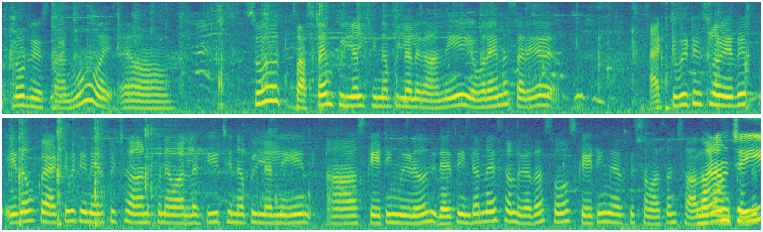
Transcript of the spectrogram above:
అప్లోడ్ చేస్తాను. సో ఫస్ట్ టైం పిల్లలు చిన్నపిల్లలు కానీ ఎవరైనా సరే యాక్టివిటీస్లో ఏదో ఏదో ఒక యాక్టివిటీ నేర్పించాలనుకునే వాళ్ళకి చిన్న పిల్లల్ని స్కేటింగ్ వీడియోస్ ఇదైతే ఇంటర్నేషనల్ కదా సో స్కేటింగ్ నేర్పిస్తే మాత్రం చాలా మనం. చెయ్యి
